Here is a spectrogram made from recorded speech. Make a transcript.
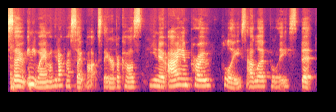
So anyway, I'm gonna get off my soapbox there because you know I am pro police. I love police, but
